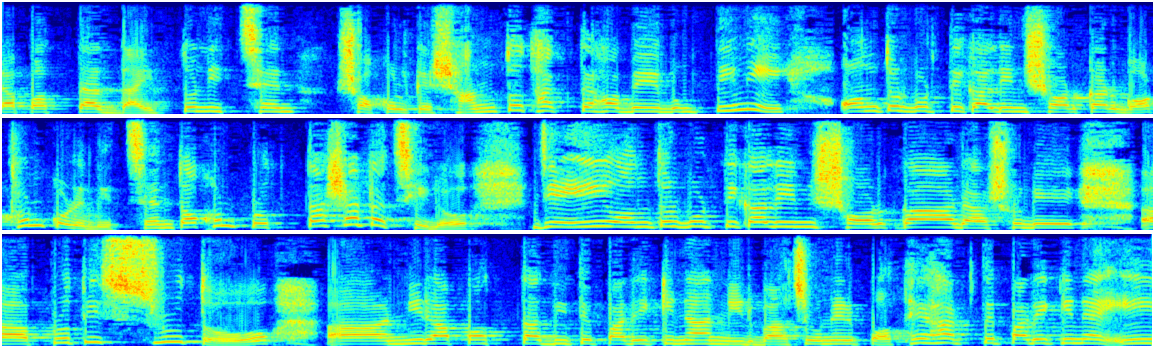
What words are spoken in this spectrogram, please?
নিরাপত্তার দায়িত্ব নিচ্ছেন, সকলকে শান্ত থাকতে হবে এবং তিনি অন্তর্বর্তীকালীন সরকার গঠন করে দিচ্ছেন। তখন প্রত্যাশাটা ছিল যে এই অন্তর্বর্তীকালীন সরকার আসলে প্রতিশ্রুত নিরাপত্তা দিতে পারে কিনা, নির্বাচনের পথে হাঁটতে পারে কিনা, এই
